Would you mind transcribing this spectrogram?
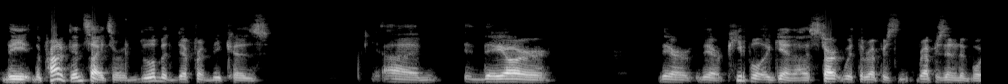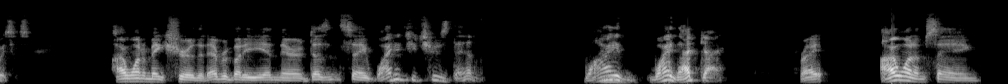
The the product insights are a little bit different because um, they are they are they are people again. I'll start with the represent, representative voices. I want to make sure that everybody in there doesn't say, "Why did you choose them? Why mm. why that guy?" Right? I want them saying,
